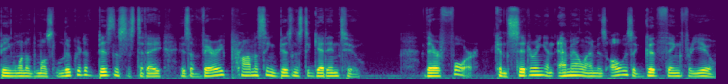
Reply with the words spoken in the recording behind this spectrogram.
being one of the most lucrative businesses today, is a very promising business to get into. Therefore, considering an MLM is always a good thing for you.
